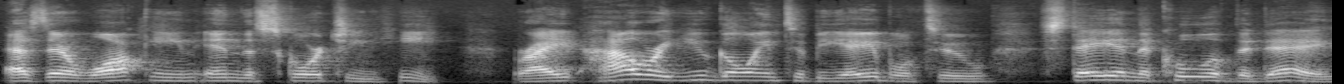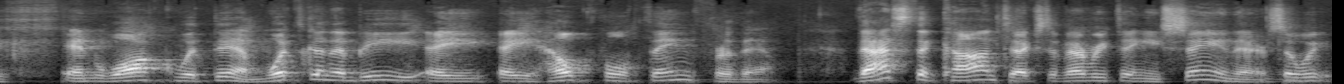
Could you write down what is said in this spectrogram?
as they're walking in the scorching heat? Right? How are you going to be able to stay in the cool of the day and walk with them? What's going to be a, a helpful thing for them? That's the context of everything he's saying there. So we,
